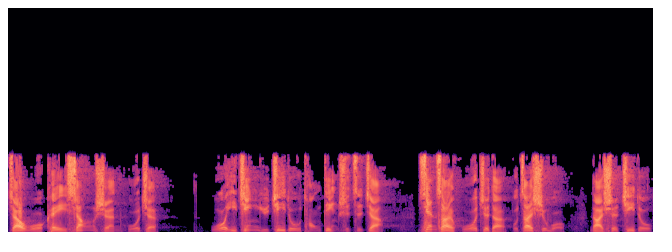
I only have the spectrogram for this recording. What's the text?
只要我可以相神活着。我已经与基督同定十字架，现在活着的不再是我，乃是基督。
